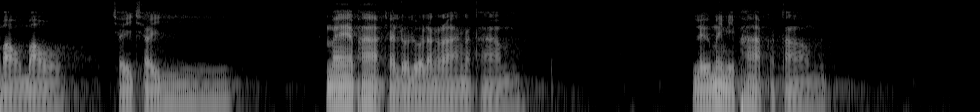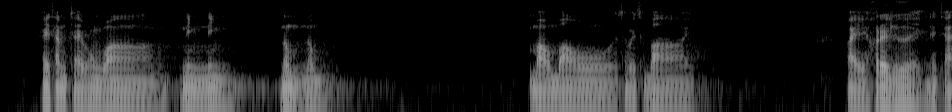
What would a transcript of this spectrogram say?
เบาเบาเฉยเฉยแม้ภาพจะลัวลัวลางๆก็ตาม หรือไม่มีภาพก็ตาม ให้ทำใจว่างๆ นิ่งนิ่งนุ่มนุ่มเบาเบาสบายสบาย ไปเรื่อยๆนะจ๊ะ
